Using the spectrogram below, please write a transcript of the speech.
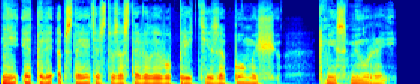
Не это ли обстоятельство заставило его прийти за помощью к мисс Мюррей?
